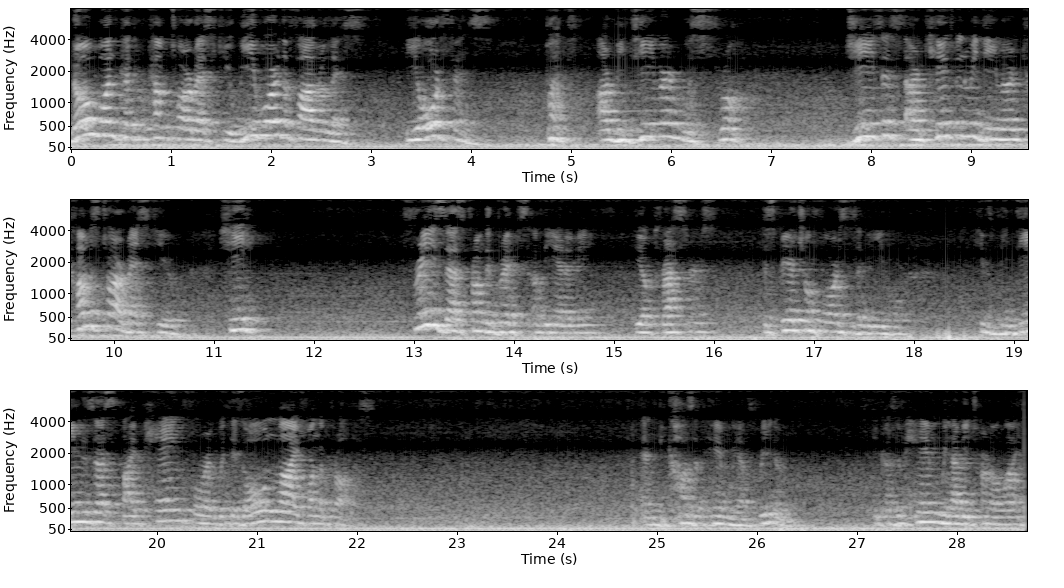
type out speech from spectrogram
No one could come to our rescue. We were the fatherless, the orphans, but our Redeemer was strong. Jesus, our kinsman Redeemer, comes to our rescue. He frees us from the grips of the enemy, the oppressors, the spiritual forces of evil. He redeems us by paying for it with his own life on the cross. And because of him, we have freedom. Because of him, we have eternal life.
